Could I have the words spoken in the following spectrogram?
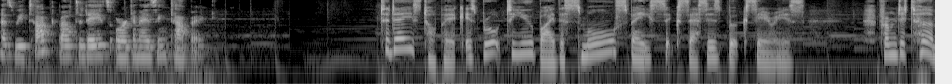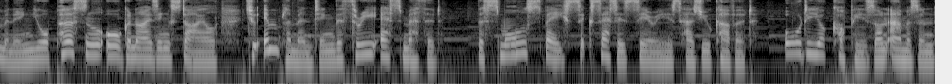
as we talk about today's organizing topic. Today's topic is brought to you by the Small Space Successes book series. From determining your personal organizing style to implementing the 3S method, the Small Space Successes series has you covered. Order your copies on Amazon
